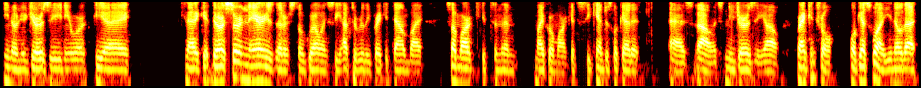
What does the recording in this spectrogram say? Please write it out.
you know, New Jersey, New York, PA, Connecticut. There are certain areas that are still growing. So you have to really break it down by sub markets and then micro markets. You can't just look at it as, oh, it's New Jersey. Oh, rent control. Well, guess what? You know that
